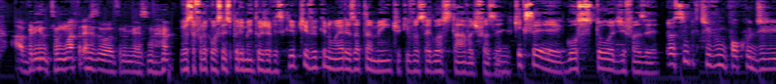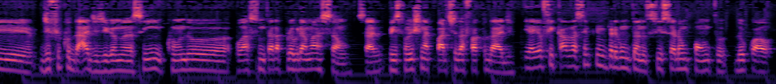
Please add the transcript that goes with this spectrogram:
abrindo um atrás do outro mesmo. Você falou que você experimentou JavaScript e viu que não era exatamente o que você gostava de fazer. O que, que você gostou de fazer? Eu sempre tive um pouco de dificuldade, digamos assim, quando o assunto era programação, sabe? Principalmente na parte da faculdade. E aí eu ficava sempre me perguntando se isso era um ponto do qual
